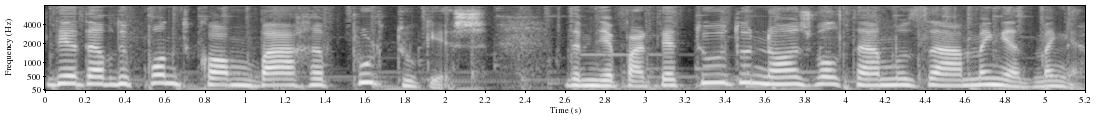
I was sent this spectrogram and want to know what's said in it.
dw.com/português. Da minha parte é tudo. Nós voltamos amanhã de manhã.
